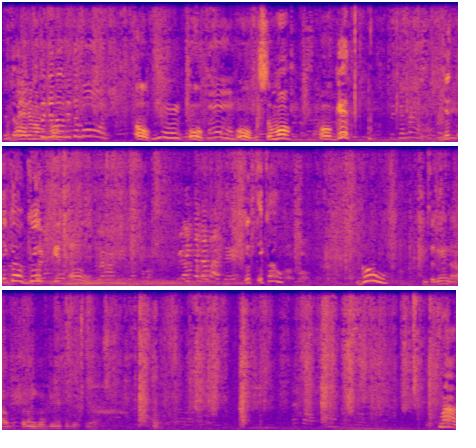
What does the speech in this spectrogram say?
Maglilimang buwan. Ito mo. Oh. Oh. Oh, gusto mo? Oh, get. Get ikaw, get. Get out. Get ikaw. Go. Minsan nga, naabot pa ng gabi yung sulit. Ma.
